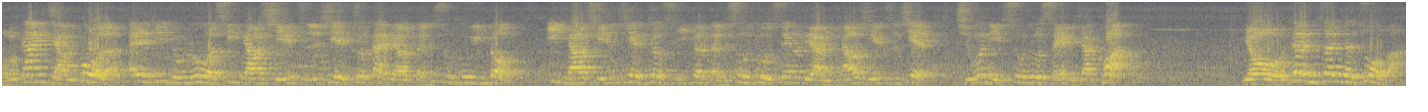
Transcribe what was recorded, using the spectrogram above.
我们刚才讲过了，H T 图如果是一条斜直线，就代表等速度运动；一条斜直线就是一个等速度，所以有两条斜直线。请问你速度谁比较快？有认真的做法，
